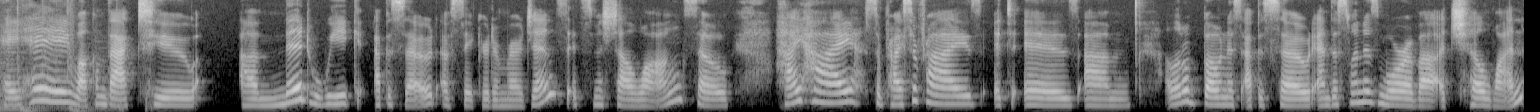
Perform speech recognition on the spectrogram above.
Hey, hey, welcome back to a midweek episode of Sacred Emergence. It's Michelle Wong. So, hi, hi, surprise, surprise. It is um, a little bonus episode, and this one is more of a, a chill one.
